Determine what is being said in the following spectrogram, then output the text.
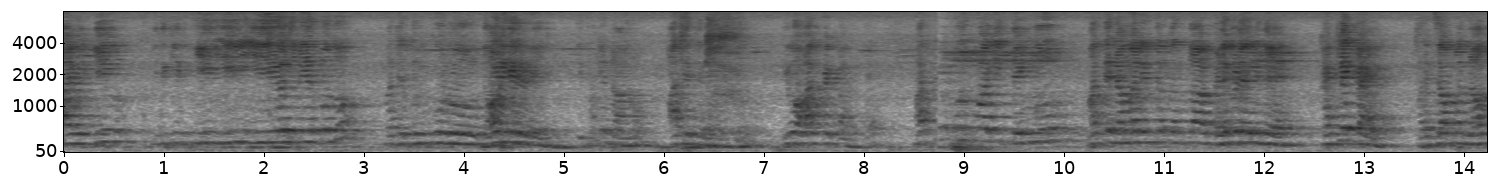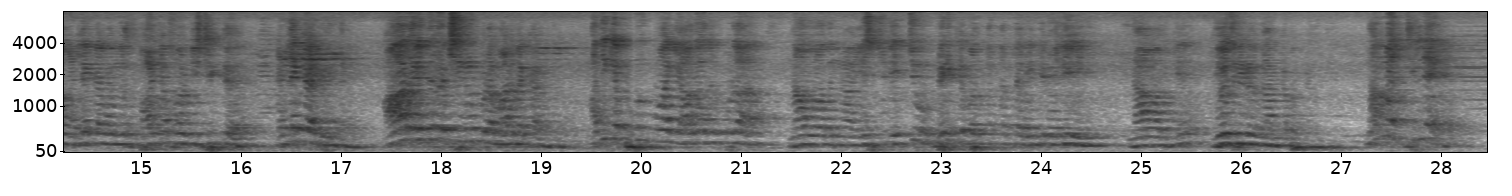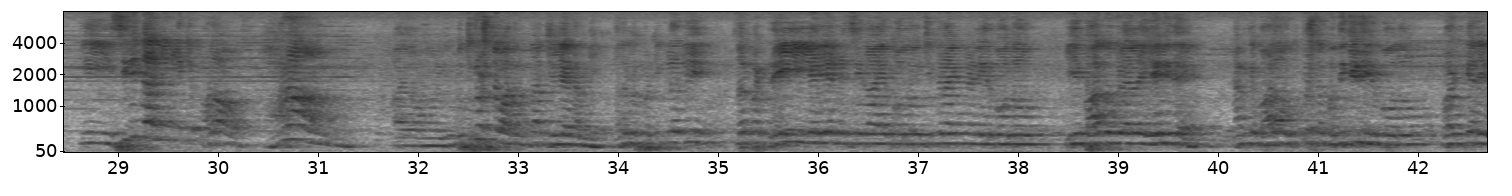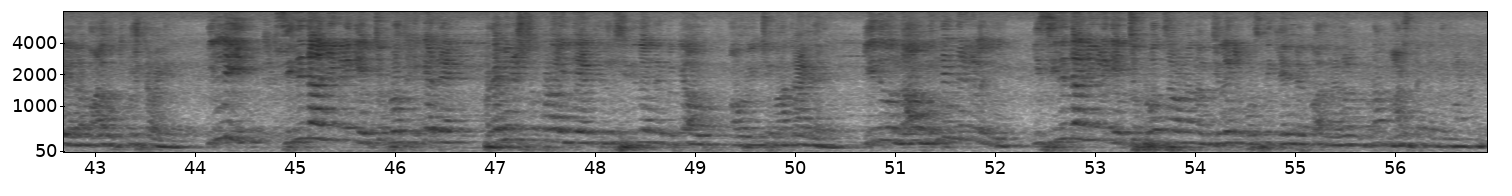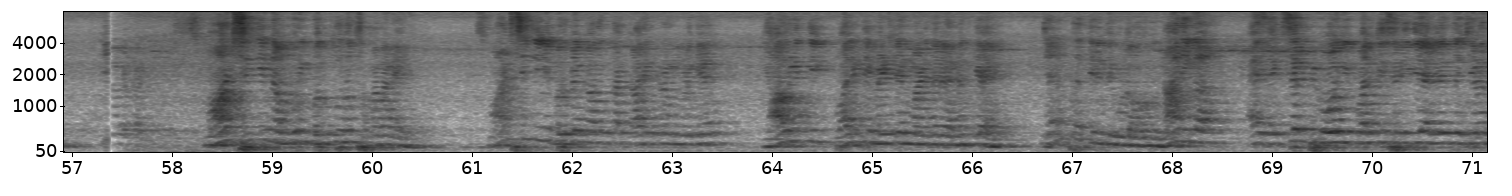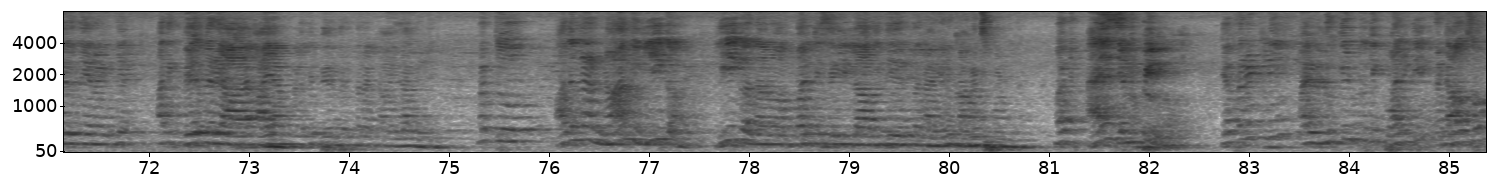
I will give ಇದಕ್ಕೆ ಈ ಈ ಈ ಯೋಜನೆ ಇರ್ಬೋದು, ಮತ್ತೆ ತುಮಕೂರು ದಾವಣಗೆರೆ ಯೋಜನೆ. ಇದಕ್ಕೆ ನಾನು ಆದ್ಯತೆ ನೀಡ್ತೀನಿ ಇವು ಆಗ್ಬೇಕಾಗುತ್ತೆ. ಮತ್ತೆ ಪೂರ್ವವಾಗಿ ತೆಂಗು, ಮತ್ತೆ ನಮ್ಮಲ್ಲಿರ್ತಕ್ಕಂಥ ಬೆಳೆಗಳೇನಿದೆ ಕಡಲೆಕಾಯಿ. ಫಾರ್ ಎಕ್ಸಾಂಪಲ್ ನಾವು ಕಡಲೆಕಾಯಿ ಒಂದು ಪಾರ್ಟ್ ಆಫ್ ಅವರ್ ಡಿಸ್ಟ್ರಿಕ್ಟ್ ಕಡ್ಲೆಕಾಯಿ ಬೆಳೀತಾರೆ ಆ ರೈತರ ರಕ್ಷಣೆ ಕೂಡ ಮಾಡಬೇಕಾಗುತ್ತೆ. ಅದಕ್ಕೆ ಪೂರ್ವವಾಗಿ ಯಾವುದಾದ್ರೂ ಕೂಡ ನಾವು ಅದನ್ನ ಎಷ್ಟು ಹೆಚ್ಚು ಬೇಡಿಕೆ ಬರ್ತಕ್ಕಂಥ ರೀತಿಯಲ್ಲಿ ನಾವು ಅದಕ್ಕೆ ಯೋಜನೆಗಳನ್ನು ಹಾಕಬೇಕಾಗುತ್ತೆ ನಮ್ಮ ಜಿಲ್ಲೆ ಈ ಸಿರಿಧಾನ್ಯಗಳಿಗೆ ಬಹಳ ಬಹಳ ಉತ್ಕೃಷ್ಟವಾದಂತಹ ಜಿಲ್ಲೆ ನಮಗೆ. ಅದರಲ್ಲೂ ಪರ್ಟಿಕ್ಯುಲರ್ಲಿ ಸ್ವಲ್ಪ ಡ್ರೈ ಏರಿಯಾ ಸಿರಾ ಇರ್ಬೋದು ಚಿಕ್ಕನಾಯಕನಹಳ್ಳಿ ಇರ್ಬೋದು, ಈ ಭಾಗಗಳೆಲ್ಲ ಏನಿದೆ, ನಮಗೆ ಬಹಳ ಉತ್ಕೃಷ್ಟ ಬದುಕಿಡಿ ಇರ್ಬೋದು, ಹೊರಟೆರೆ ಇವೆಲ್ಲ ಬಹಳ ಜನಪ್ರತಿನಿಧಿಗಳು ಅವರು ನಾನೀಗ ಆಸ್ ಎಕ್ಸೆಪ್ಟ್ ಹೋಗಿ ಕ್ವಾಲಿಟಿ ಸರಿ ಇದೆಯಾ ಅಲ್ಲಿ ಅಂತ ಏನಾಗುತ್ತೆ ಅದಕ್ಕೆ ಬೇರೆ ಬೇರೆ ಆಯಾಮಗಳಲ್ಲಿ ಬೇರೆ ಬೇರೆ ಥರ ಇದಾಗುತ್ತೆ. ಬಟ್ ಅದನ್ನ ನಾನು ಈಗ ಈಗ ನಾನು ಕ್ವಾಲಿಟಿ ಸರಿ ಇಲ್ಲ ಅದಿದೆ ಅಂತ ನಾನೇನು ಕಾಮೆಂಟ್ಸ್ ಮಾಡಿಲ್ಲ. But as M P definitely I look into the quality and also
